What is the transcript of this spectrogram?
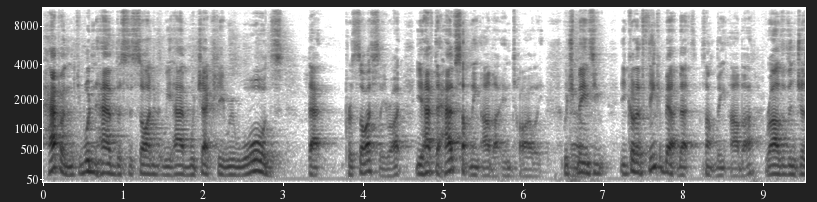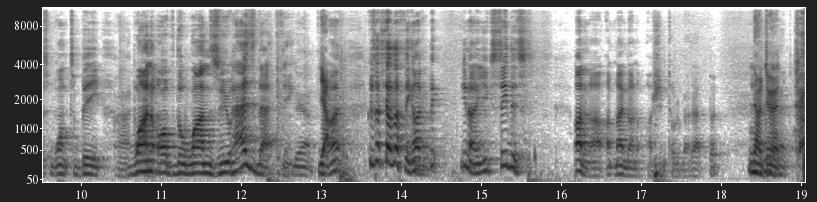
happen, you wouldn't have the society that we have, which actually rewards that precisely. Right. You have to have something other entirely. Which means you you got to think about that something other rather than just want to be one of the ones who has that thing. Yeah. Yeah. Right? Because that's the other thing. Like, you know, you see this. I don't know. Maybe not, I shouldn't talk about that, but no, do it.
